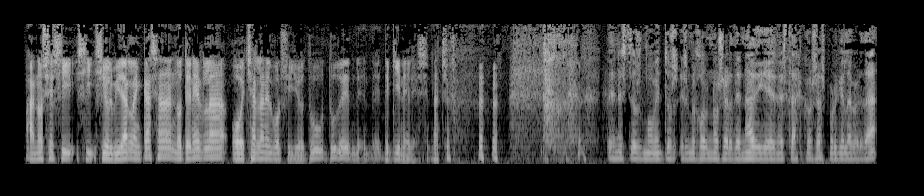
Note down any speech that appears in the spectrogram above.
a no sé si, si, si, olvidarla en casa, no tenerla o echarla en el bolsillo. ¿Tú, tú de, de, quién eres, Nacho? en estos momentos es mejor no ser de nadie en estas cosas porque la verdad...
